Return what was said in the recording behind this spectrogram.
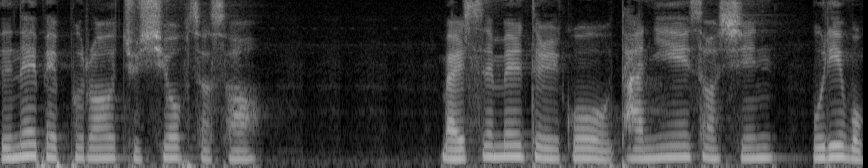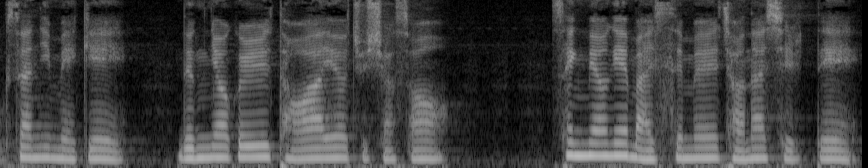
은혜 베풀어 주시옵소서. 말씀을 들고 단위에 서신 우리 목사님에게 능력을 더하여 주셔서 생명의 말씀을 전하실 때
